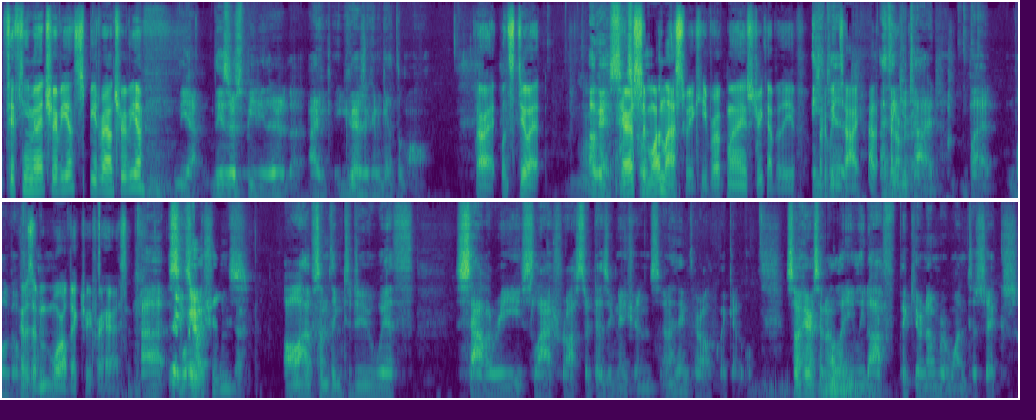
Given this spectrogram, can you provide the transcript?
15 minute trivia speed round trivia? Yeah these are speedy. They're i you guys are gonna get them all. All right let's do it. Okay six harrison won last week. He broke my streak i believe. He or did we tie? I think don't you remember. tied but we'll go it was for a moral victory for harrison. Uh Yeah, six well, questions yeah. all have something to do with salary slash roster designations, and I think they're all quite gettable. So Harrison, I'll let you lead off. Pick your number one to six.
